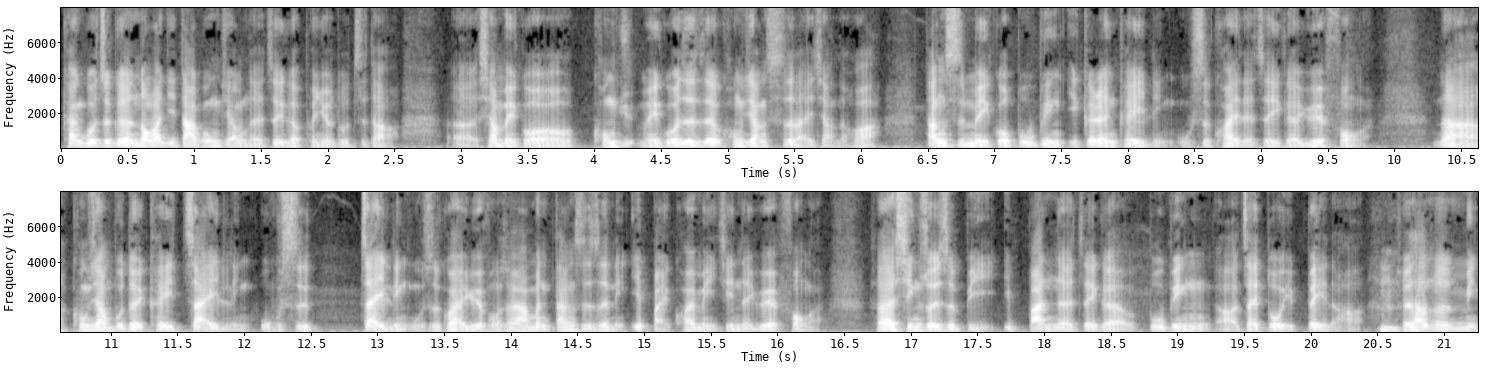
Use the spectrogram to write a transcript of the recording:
看过这个诺曼底大工匠的这个朋友都知道，呃，像美国空军、美国的这个空降师来讲的话，当时美国步兵一个人可以领五十块的这个月俸啊，那空降部队可以再领五十。再领五十块月俸，所以他们当时是领一百块美金的月俸啊，所以薪水是比一般的这个步兵啊再多一倍的哈，所以他们的命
